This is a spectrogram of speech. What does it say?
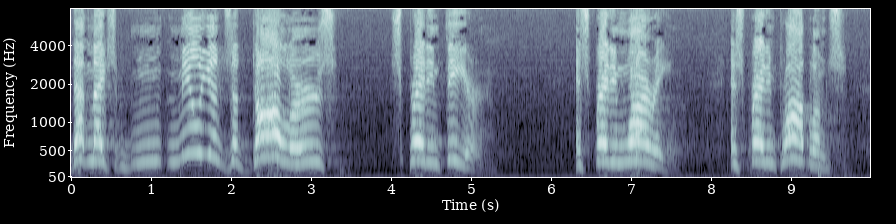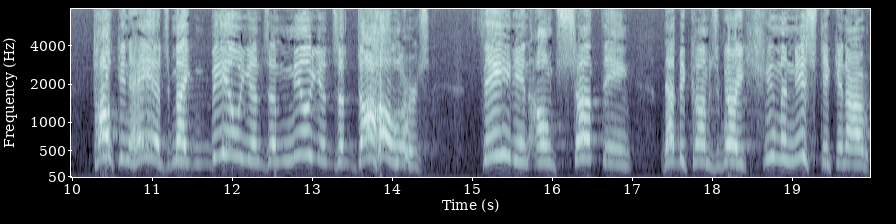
that makes m- millions of dollars spreading fear and spreading worry and spreading problems. Talking heads make billions and millions of dollars feeding on something that becomes very humanistic in our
